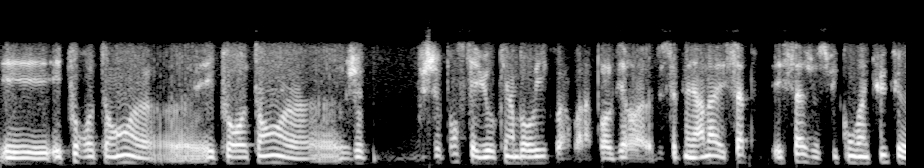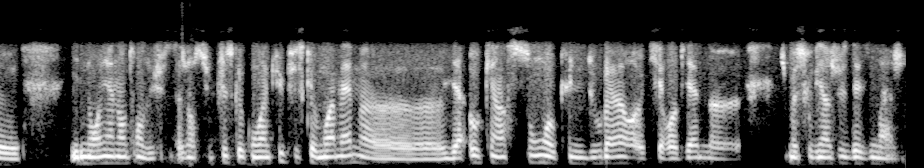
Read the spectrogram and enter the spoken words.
Et, et pour autant, et pour autant, je, je pense qu'il n'y a eu aucun bruit. Voilà, pour le dire de cette manière-là. Et ça, et ça, je suis convaincu que ils n'ont rien entendu. J'en suis plus que convaincu, puisque moi-même, euh, il n'y a aucun son, aucune douleur euh, qui revienne. Euh, je me souviens juste des images.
